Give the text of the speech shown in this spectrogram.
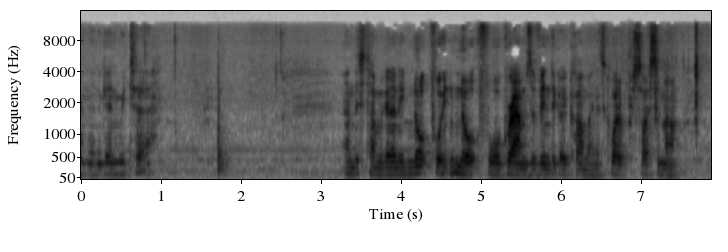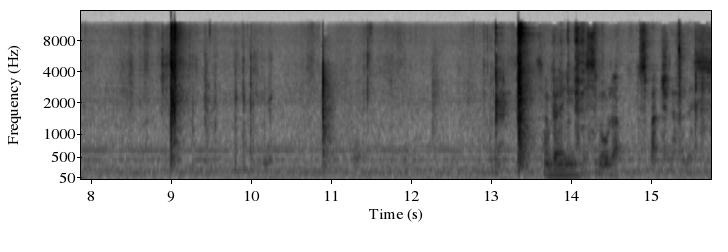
And then again we tare. And this time we're going to need 0.04 grams of indigo carmine. It's quite a precise amount. So I'm going to use the smaller spatula for this.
